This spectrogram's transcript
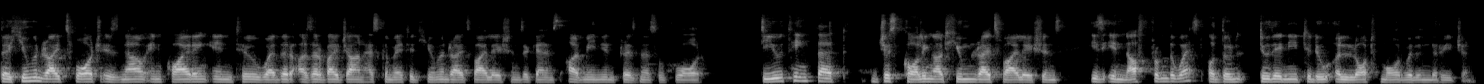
The Human Rights Watch is now inquiring into whether Azerbaijan has committed human rights violations against Armenian prisoners of war do you think that just calling out human rights violations is enough from the West, or do, do they need to do a lot more within the region?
